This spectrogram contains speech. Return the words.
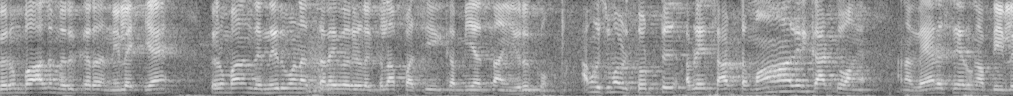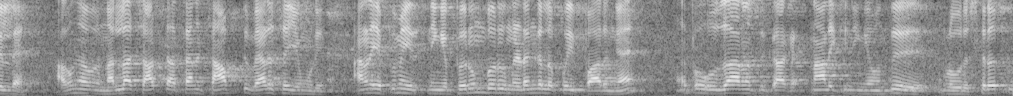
பெரும்பாலும் இருக்கிற நிலை. ஏன்? பெரும்பாலும் இந்த நிறுவன தலைவர்களுக்கெல்லாம் பசி கம்மியாக தான் இருக்கும். அவங்க சும்மா அப்படி தொட்டு அப்படியே சாப்பிட்ட மாதிரி காட்டுவாங்க. ஆனால் வேலை செய்கிறவங்க அப்படி இல்லைல்ல. அவங்க நல்லா சாப்பிட்டா தானே சாப்பிட்டு வேலை செய்ய முடியும். அதனால் எப்பவுமே நீங்கள் பெரும்பெரும் இடங்களில் போய் பாருங்கள் இப்போ உதாரணத்துக்காக நாளைக்கு நீங்கள் வந்து உங்களை ஒரு சிறப்பு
